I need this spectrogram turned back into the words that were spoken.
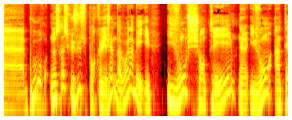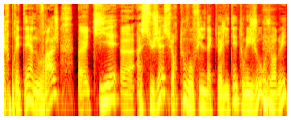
euh, pour, ne serait-ce que juste pour que les jeunes, ben voilà, mais ils, vont chanter, euh, ils vont interpréter un ouvrage euh, qui est euh, un sujet sur tous vos fils d'actualité tous les jours aujourd'hui,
